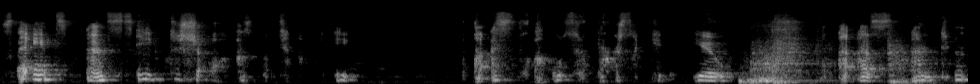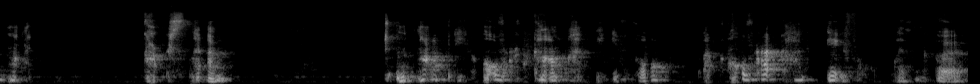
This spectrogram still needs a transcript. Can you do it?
saints and seek to show hospitality. Bless those who persecute you. Bless and do not curse them. Do not be overcome by evil, but overcome evil with good.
